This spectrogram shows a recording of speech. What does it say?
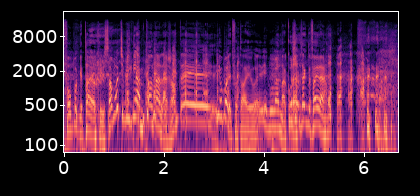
få på ikke Tayo Cruise. Han må ikke bli glemt, han heller. sant? Jeg jobber litt for Tayo. Vi er gode venner. Hvordan har du tenkt å feire?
